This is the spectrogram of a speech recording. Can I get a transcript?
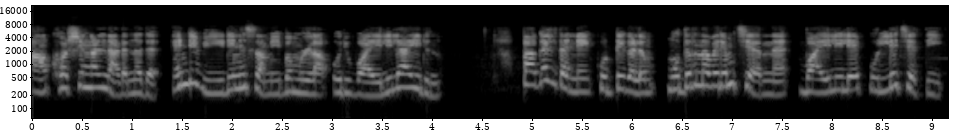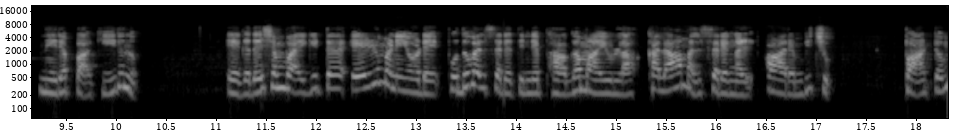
ആഘോഷങ്ങൾ നടന്നത് എന്റെ വീടിന് സമീപമുള്ള ഒരു വയലിലായിരുന്നു. പകൽ തന്നെ കുട്ടികളും മുതിർന്നവരും ചേർന്ന് വയലിലെ പുല്ല് ചെത്തി നിരപ്പാക്കിയിരുന്നു. ഏകദേശം വൈകിട്ട് ഏഴു മണിയോടെ പുതുവത്സരത്തിന്റെ ഭാഗമായുള്ള കലാമത്സരങ്ങൾ ആരംഭിച്ചു. പാട്ടും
